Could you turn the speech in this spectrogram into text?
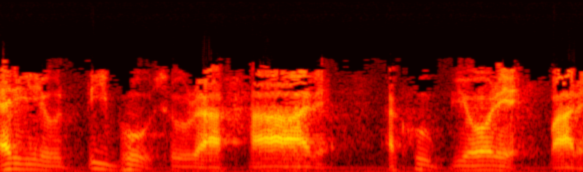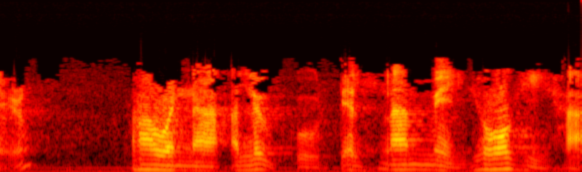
အဲ့ဒီလိုသိဖို့ဆိုတာဟာတဲ့အခုပြောတဲ့ပါတယ်နော်ဘာဝနာအလုတ်ကိုတက်လှမ်းမဲ့ယောဂီဟာ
